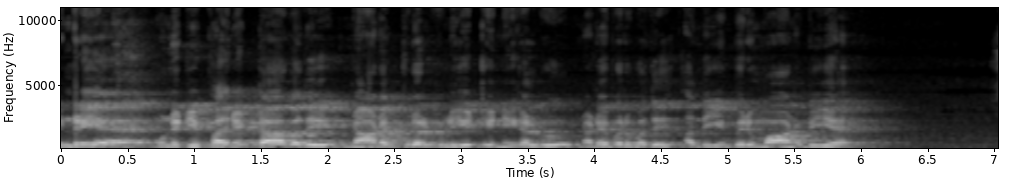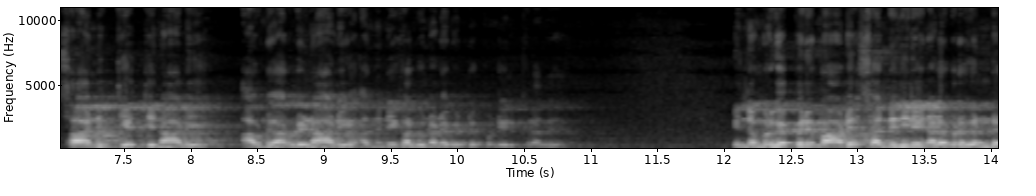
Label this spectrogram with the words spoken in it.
இன்றைய முன்னூற்றி பதினெட்டாவது ஞானக்குரல் வெளியீட்டு நிகழ்வு நடைபெறுவது அந்த எம்பெருமானுடைய சாநித்தியத்தினாலே அவனுடைய அருளினாலே அந்த நிகழ்வு நடைபெற்றுக் கொண்டிருக்கிறது. இந்த முருகப்பெருமானுடைய சந்நிதியிலே நடைபெறுகின்ற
